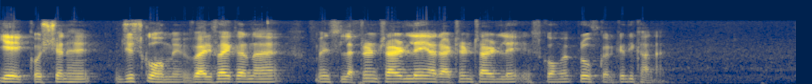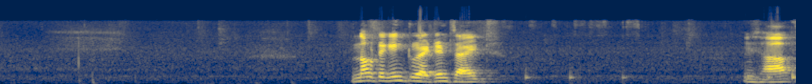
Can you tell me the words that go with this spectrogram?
ये एक क्वेश्चन है, जिसको हमें वेरीफाई करना है। मीन्स लेफ़्ट हैंड साइड लें या राइट हैंड साइड लें, इसको हमें प्रूफ करके दिखाना है। Now taking to right hand side is half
